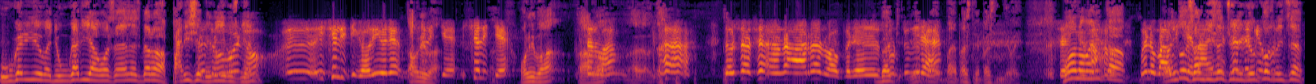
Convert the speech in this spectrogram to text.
ugari baina ugariagoa zezalez, behar da, Parisen Bueno, bibili guztien. bueno, eh, hori bere, Hori ba. iselitxe, iselitxe. Hori ba. Zer ba? Gauza ze- arraroa, pero sortu dira, eh? Bai, paste, paste, bai. Bueno, Marita, Bueno, ba, ondo ba, gizentzu eserdekin gaurkoz guz- behintzet.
